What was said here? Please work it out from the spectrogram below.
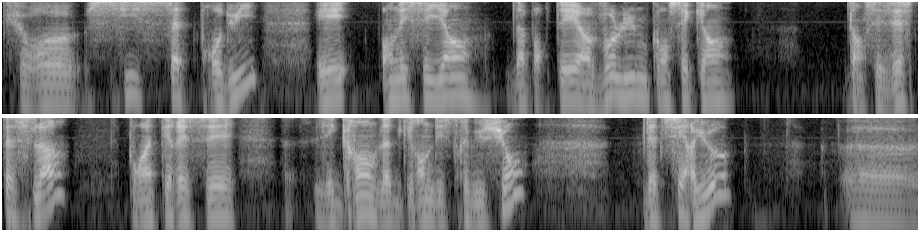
sur 6 7 produits et en essayant d'apporter un volume conséquent dans ces espèces-là pour intéresser les grands de la grande distribution, d'être sérieux, euh,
